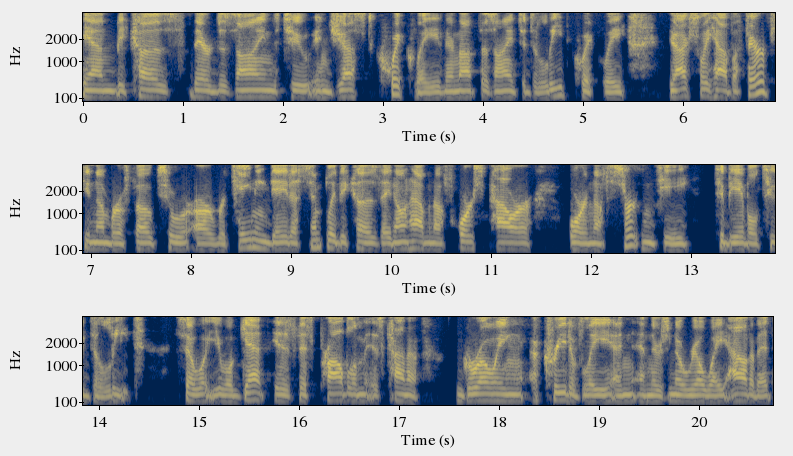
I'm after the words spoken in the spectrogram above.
and because they're designed to ingest quickly, they're not designed to delete quickly. You actually have a fair few number of folks who are retaining data simply because they don't have enough horsepower or enough certainty to be able to delete. So what you will get is this problem is kind of growing accretively and, and there's no real way out of it.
